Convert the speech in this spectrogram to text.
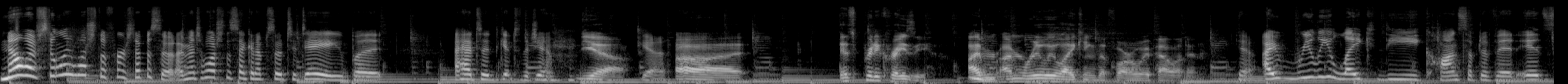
No, I've still only watched the first episode. I meant to watch the second episode today, but I had to get to the gym. Yeah. yeah. Uh, it's pretty crazy. I'm I'm really liking the Faraway Paladin. Yeah, I really like the concept of it. It's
